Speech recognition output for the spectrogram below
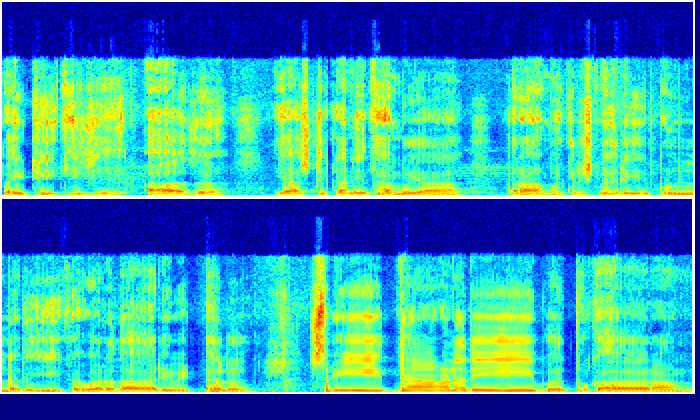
पैठी कीजे आज. याच ठिकाणी थांबूया. रामकृष्ण हरी पुंडली कवरदारी विठ्ठल. श्री ज्ञानदेव तुकाराम.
